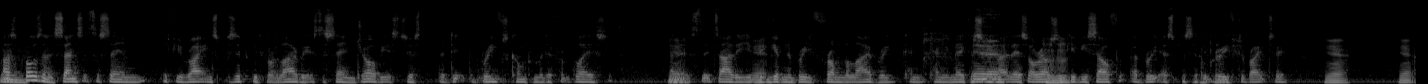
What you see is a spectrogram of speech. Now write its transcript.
I Mm. suppose in a sense it's the same. If you're writing specifically for a library, it's the same job. It's just the di- the briefs come from a different place. And Yeah. it's, it's either you've Yeah. been given a brief from the library, can you, can you make a something Yeah. like this, or else Mhm. you give yourself a, brie- a specific A brief. brief. to write to. Yeah, yeah.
